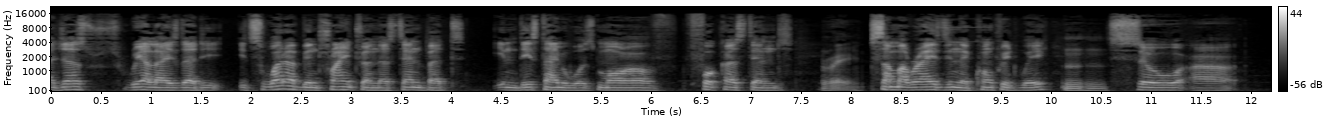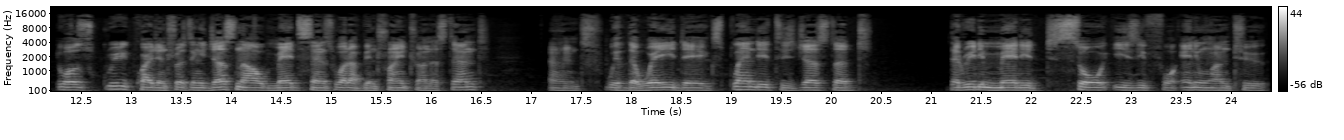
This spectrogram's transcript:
I just realized that it, it's what I've been trying to understand, but in this time it was more of focused and Right. summarized in a concrete way. Mm-hmm. So uh, it was really quite interesting. It just now made sense what I've been trying to understand, and with the way they explained it, it's just that they really made it so easy for anyone to.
